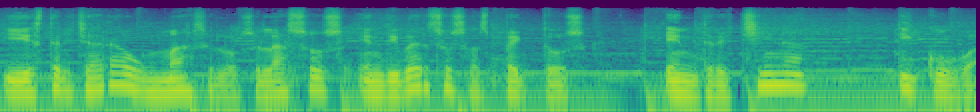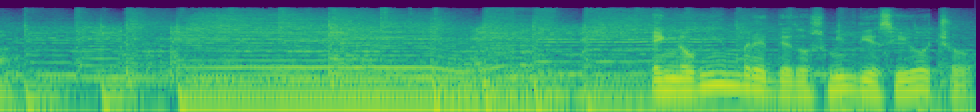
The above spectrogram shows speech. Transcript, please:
y estrechará aún más los lazos en diversos aspectos entre China y Cuba. En noviembre de 2018,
